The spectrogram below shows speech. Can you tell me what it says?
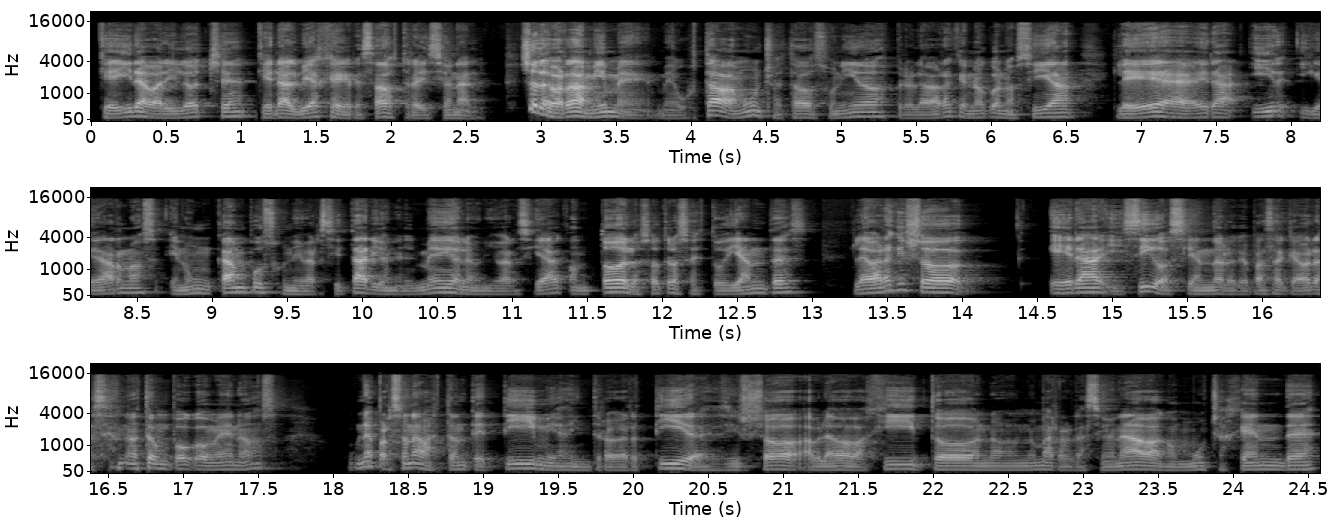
que ir a Bariloche, que era el viaje de egresados tradicional. Yo la verdad a mí me, me, gustaba mucho Estados Unidos, pero la verdad que no conocía. La idea era ir y quedarnos en un campus universitario, en el medio de la universidad, con todos los otros estudiantes. La verdad que yo era y sigo siendo, lo que pasa que ahora se nota un poco menos, una persona bastante tímida, introvertida, es decir, yo hablaba bajito, no, me relacionaba con mucha gente.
